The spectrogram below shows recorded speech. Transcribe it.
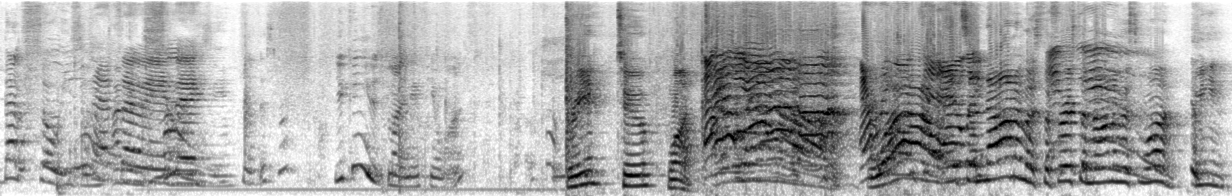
That's so easy. That's I so mean, easy. Not this one? You can use mine if you want. Okay. Three, two, one. Everyone Wow, said it's anonymous. The first anonymous one. I mean,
